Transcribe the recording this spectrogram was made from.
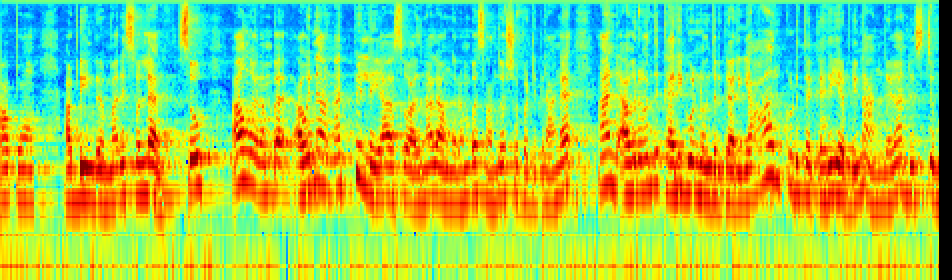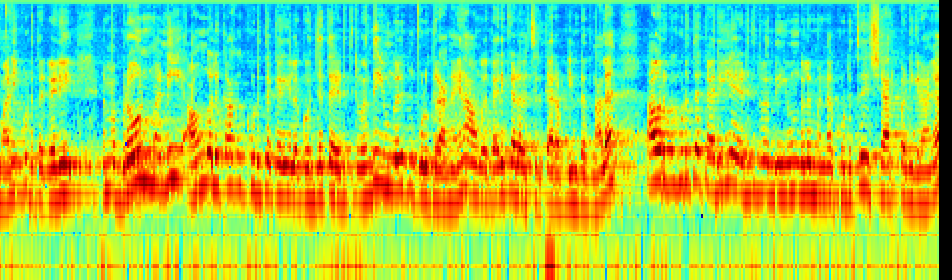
பார்ப்போம். அப்படின்ற மாதிரி சொல்ல ஸோ அவங்க ரொம்ப அவங்க நட்பு இல்லையா? ஸோ அதனால் அவங்க ரொம்ப சந்தோஷப்பட்டுக்கிறாங்க. அண்ட் அவர் வந்து கறி கொண்டு வந்திருக்காரு. யார் கொடுத்த கறி அப்படின்னா அங்கே தான் ரிஸ்ட்டு மணி கொடுத்த கறி. நம்ம ப்ரௌன் மணி அவங்களுக்காக கொடுத்த கறியில் கொஞ்சத்தை எடுத்துகிட்டு வந்து இவங்களுக்கும் கொடுக்குறாங்க. ஏன்னா அவங்க கறி கடை வச்சிருக்காரு அப்படின்றதுனால அவருக்கு கொடுத்த கறியை எடுத்துகிட்டு வந்து இவங்களும் என்ன கொடுத்து ஷேர் பண்ணிக்கிறாங்க.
